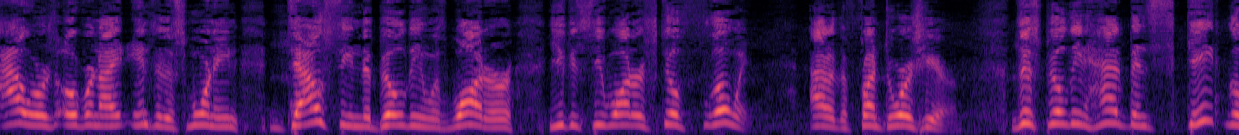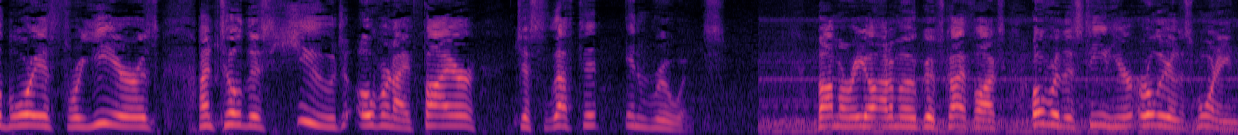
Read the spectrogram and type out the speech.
hours overnight into this morning dousing the building with water. You can see water still flowing out of the front doors here. This building had been skate Liborius for years until this huge overnight fire just left it in ruins. Bommarito, Automotive Group Skyfox, over the scene here earlier this morning.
